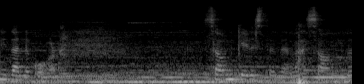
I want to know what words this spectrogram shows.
ನಿಧಾನಕ್ಕೆ ಹೋಗೋಣ. ಸೌಂಡ್ ಕೇಳಿಸ್ತದಲ್ಲ ಸೌಂಡ್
